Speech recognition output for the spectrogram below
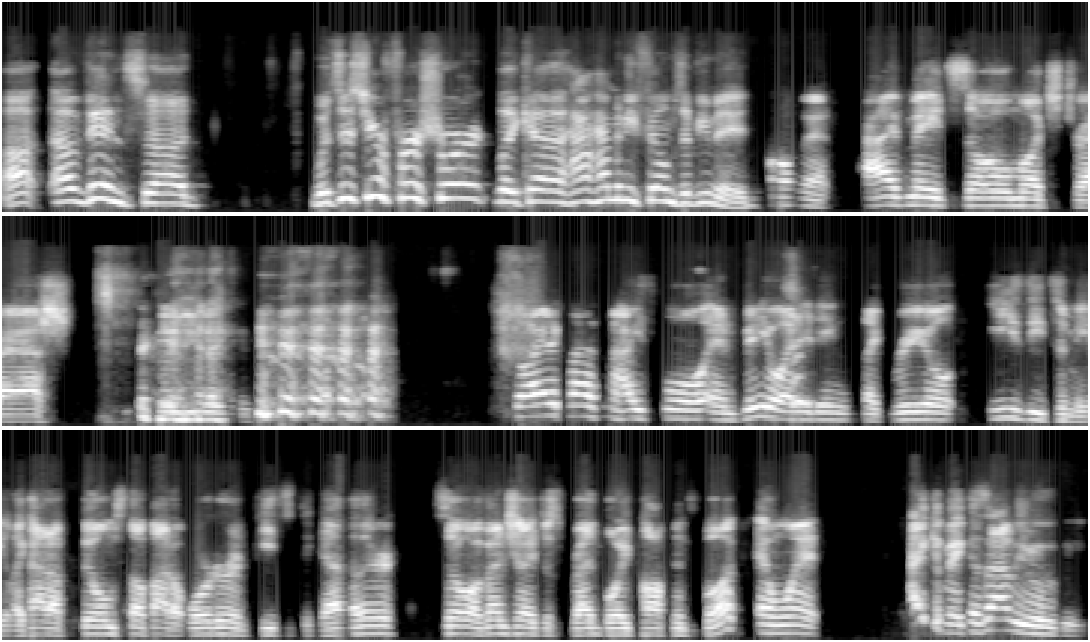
Uh, uh Vince, uh, was this your first short? Like, uh, how how many films have you made? Oh man, I've made so much trash. so I had a class in high school, and video editing was, like real easy to me, like how to film stuff out of order and piece it together. So eventually, I just read Lloyd Kaufman's book and went, I can make a zombie movie.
